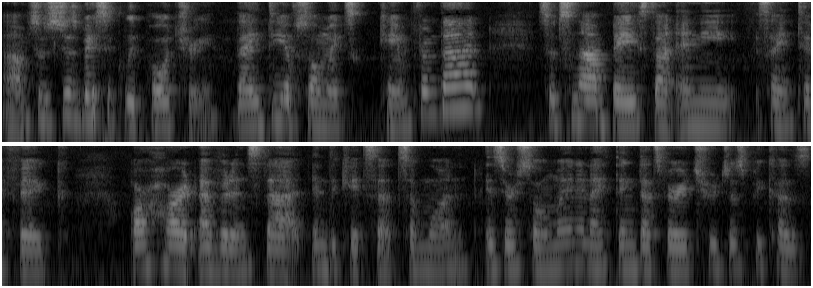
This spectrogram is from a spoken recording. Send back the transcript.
Um, so it's just basically poetry. The idea of soulmates came from that. So it's not based on any scientific or hard evidence that indicates that someone is your soulmate and i think that's very true just because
